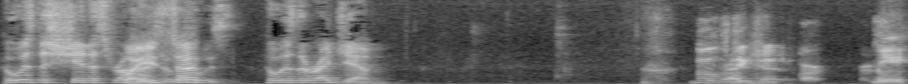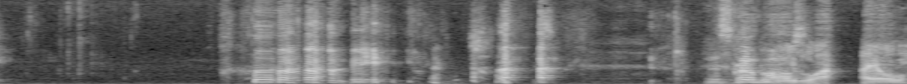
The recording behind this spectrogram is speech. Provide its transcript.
Who is the shittest runner? What is who, who is who is the red gem? The Red Jet. keeper? Me. Me. This could Probably possibly- Lyle.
